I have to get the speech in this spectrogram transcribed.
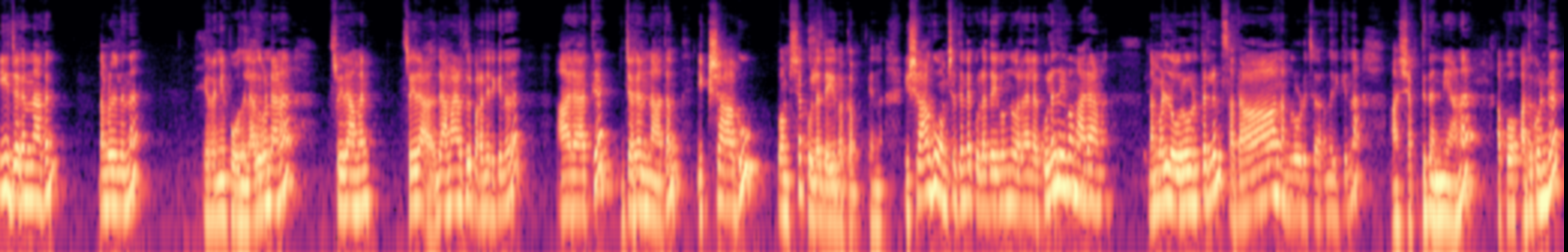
ഈ ജഗന്നാഥൻ നമ്മളിൽ നിന്ന് ഇറങ്ങിപ്പോകുന്നില്ല. അതുകൊണ്ടാണ് ശ്രീരാമൻ ശ്രീരാ രാമായണത്തിൽ പറഞ്ഞിരിക്കുന്നത് ആരാധ്യ ജഗന്നാഥം ഇക്ഷാഗു വംശ കുലദൈവകം എന്ന്. ഇഷാഗു വംശത്തിന്റെ കുലദൈവം എന്ന് പറഞ്ഞാൽ കുലദൈവം ആരാണ്? നമ്മളിൽ ഓരോരുത്തരിലും സദാ നമ്മളോട് ചേർന്നിരിക്കുന്ന ആ ശക്തി തന്നെയാണ്. അപ്പോൾ അതുകൊണ്ട്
